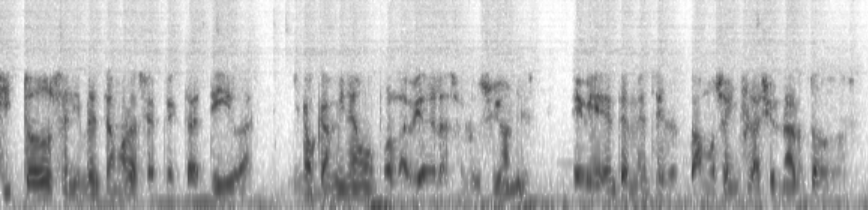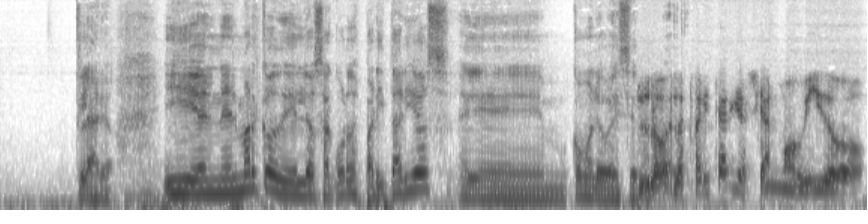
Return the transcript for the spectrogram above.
Si todos alimentamos las expectativas y no caminamos por la vía de las soluciones, evidentemente vamos a inflacionar todos. Claro. Y en el marco de los acuerdos paritarios, eh, ¿cómo lo ves? las paritarias se han movido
